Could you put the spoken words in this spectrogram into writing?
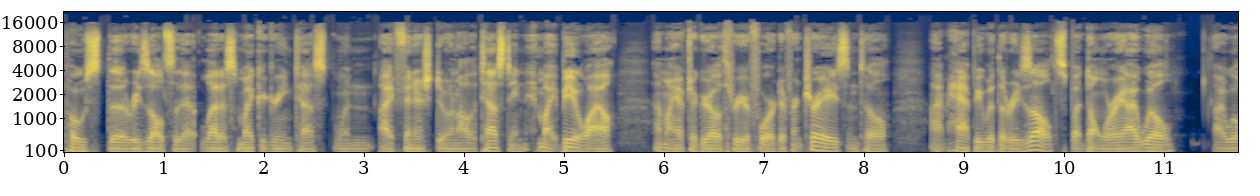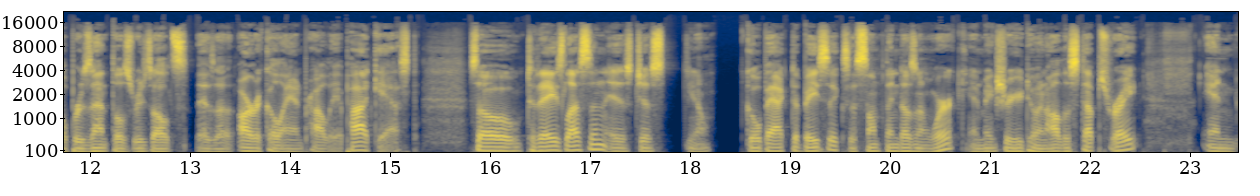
post the results of that lettuce microgreen test when I finish doing all the testing. It might be a while. I might have to grow three or four different trays until I'm happy with the results, but don't worry, I will I will present those results as an article and probably a podcast. So today's lesson is just, you know, go back to basics if something doesn't work and make sure you're doing all the steps right and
